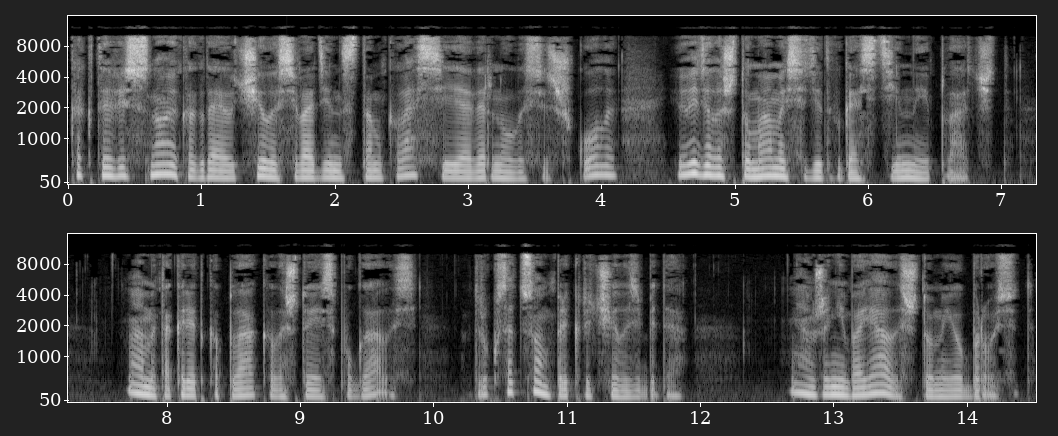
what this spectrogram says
Как-то весной, когда я училась в одиннадцатом классе, я вернулась из школы и увидела, что мама сидит в гостиной и плачет. Мама так редко плакала, что я испугалась. Вдруг с отцом приключилась беда. Я уже не боялась, что он ее бросит.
